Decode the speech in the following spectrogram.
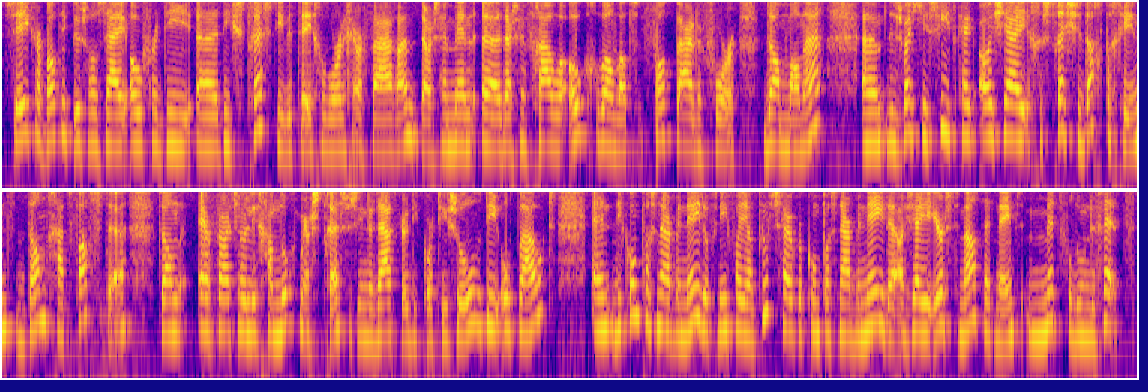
Zeker wat ik dus al zei over die, eh, die stress die we tegenwoordig ervaren. Daar zijn, men, eh, daar zijn vrouwen ook gewoon wat vatbaarder voor dan mannen. Ehm, dus wat je ziet, kijk, als jij gestrest je dag begint, dan gaat vasten, dan ervaart jouw lichaam nog meer stress. Dus inderdaad weer die cortisol die opbouwt. En die komt pas naar beneden, of in ieder geval jouw bloedsuiker komt pas naar beneden als jij je eerste maaltijd neemt met voldoende vet.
